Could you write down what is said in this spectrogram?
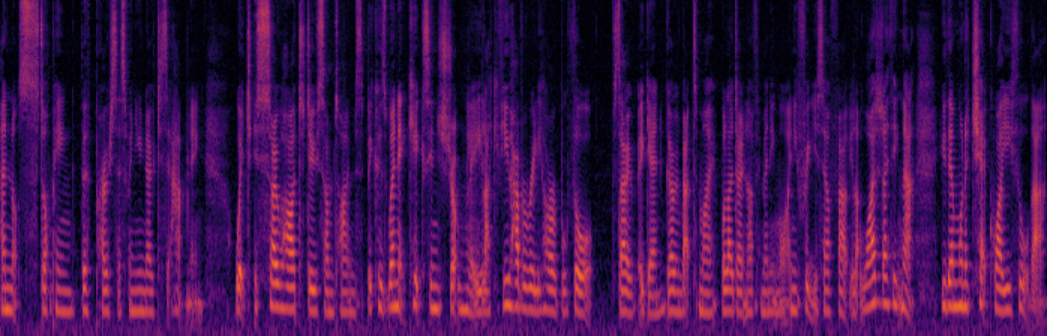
and not stopping the process when you notice it happening which is so hard to do sometimes because when it kicks in strongly, like if you have a really horrible thought, so again, going back to my, well, I don't love him anymore, and you freak yourself out, you're like, why did I think that? You then want to check why you thought that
